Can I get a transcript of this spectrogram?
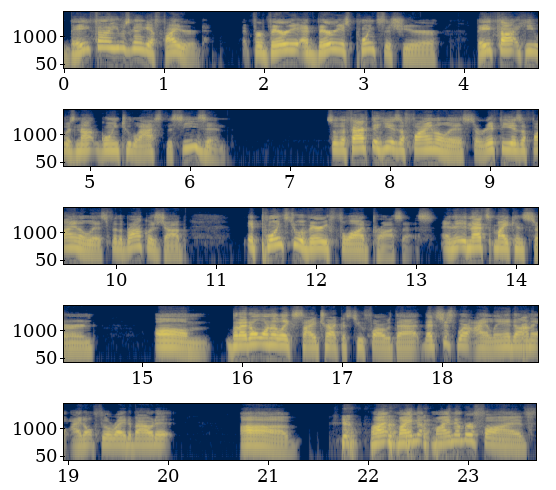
They thought he was going to get fired for very at various points this year. They thought he was not going to last the season. So the fact that he is a finalist, or if he is a finalist for the Broncos job, it points to a very flawed process, and and that's my concern. Um, but I don't want to like sidetrack us too far with that. That's just where I land on it. I don't feel right about it. Uh, my my my number five,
